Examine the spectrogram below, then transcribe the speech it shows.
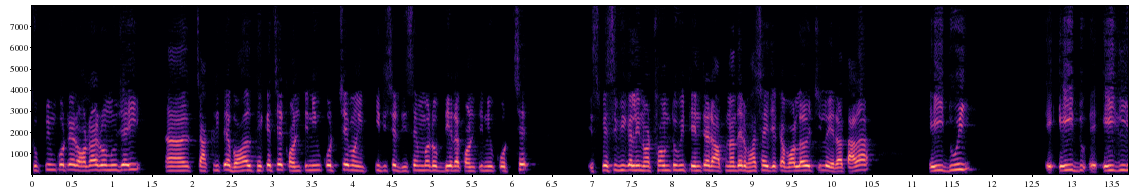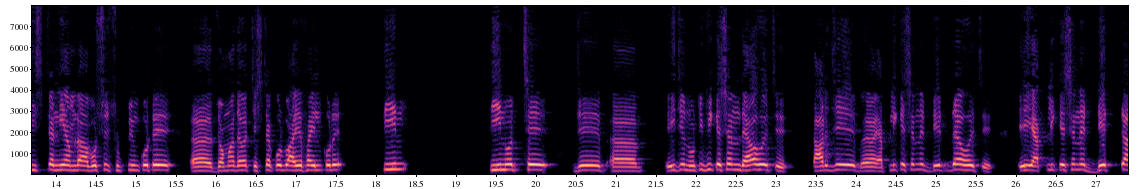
সুপ্রিম কোর্টের অর্ডার অনুযায়ী চাকরিতে বহাল থেকেছে কন্টিনিউ করছে এবং একত্রিশে ডিসেম্বর অব্দি এরা কন্টিনিউ করছে। Specifically not found to be tainted আপনাদের ভাষায় যেটা বলা হয়েছিল, এরা তারা। এই দুই, এই এই লিস্টটা নিয়ে আমরা অবশ্যই সুপ্রিম কোর্টে জমা দেওয়ার চেষ্টা করব আইএ ফাইল করে। তিন তিন হচ্ছে যে এই যে নোটিফিকেশন দেওয়া হয়েছে, তার যে অ্যাপ্লিকেশনের ডেট দেওয়া হয়েছে, এই অ্যাপ্লিকেশনের ডেটটা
